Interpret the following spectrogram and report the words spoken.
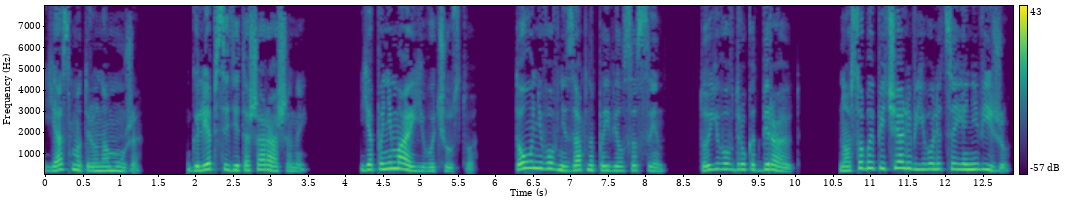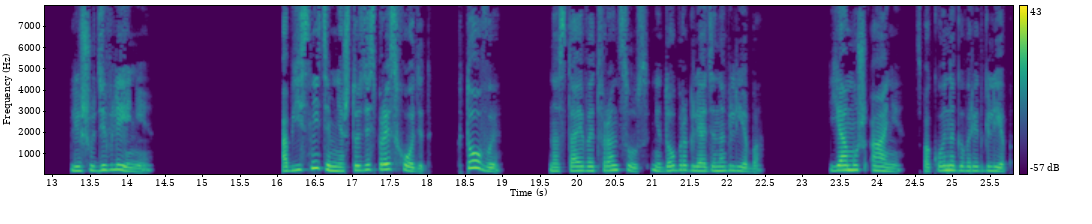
Я смотрю на мужа. Глеб сидит ошарашенный. Я понимаю его чувства. То у него внезапно появился сын, то его вдруг отбирают. Но особой печали в его лице я не вижу, лишь удивление. «Объясните мне, что здесь происходит? Кто вы?» — настаивает француз, недобро глядя на Глеба. «Я муж Ани», — спокойно говорит Глеб.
